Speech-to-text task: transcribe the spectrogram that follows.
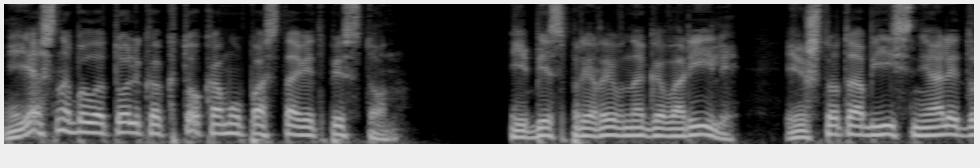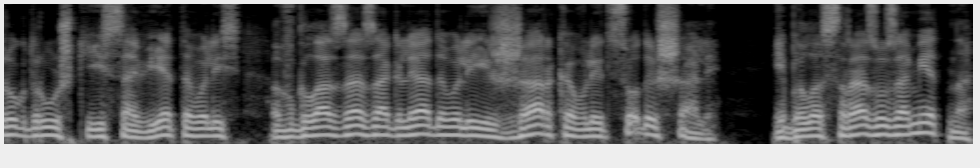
Неясно было только, кто кому поставит пистон. И беспрерывно говорили, и что-то объясняли друг дружке, и советовались, в глаза заглядывали и жарко в лицо дышали. И было сразу заметно,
